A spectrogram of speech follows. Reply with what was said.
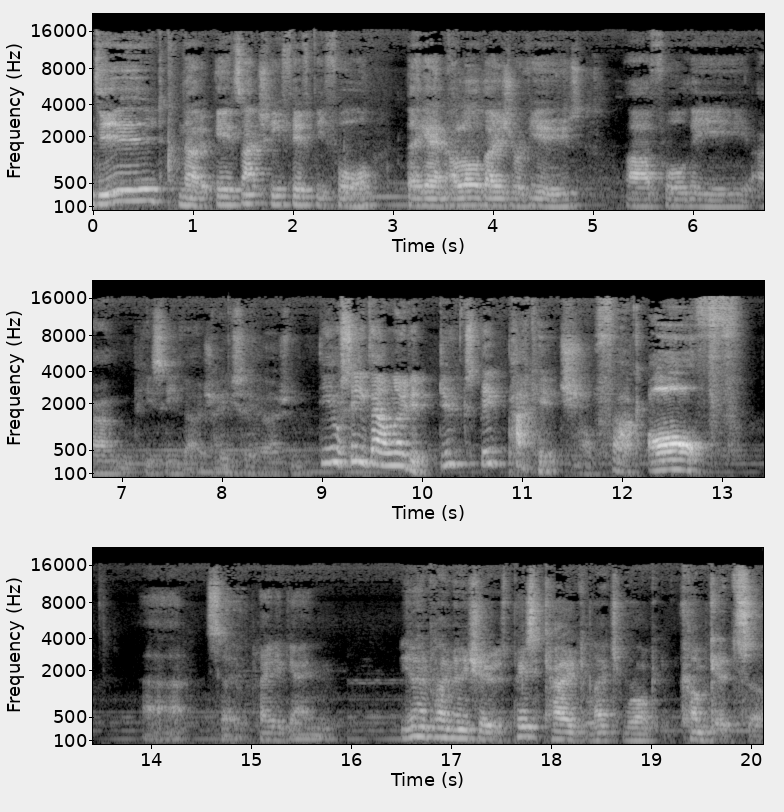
dude. No, it's actually 54. But again, a lot of those reviews are for the um, PC version. PC version. DLC downloaded Duke's Big Package. Oh, fuck off! Uh, so, play the game. You don't play mini shooters. Piece of cake, let's rock. Come get some.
